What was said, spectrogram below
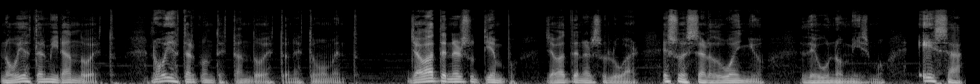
No voy a estar mirando esto, no voy a estar contestando esto en este momento. Ya va a tener su tiempo, ya va a tener su lugar. Eso es ser dueño de uno mismo. Esa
